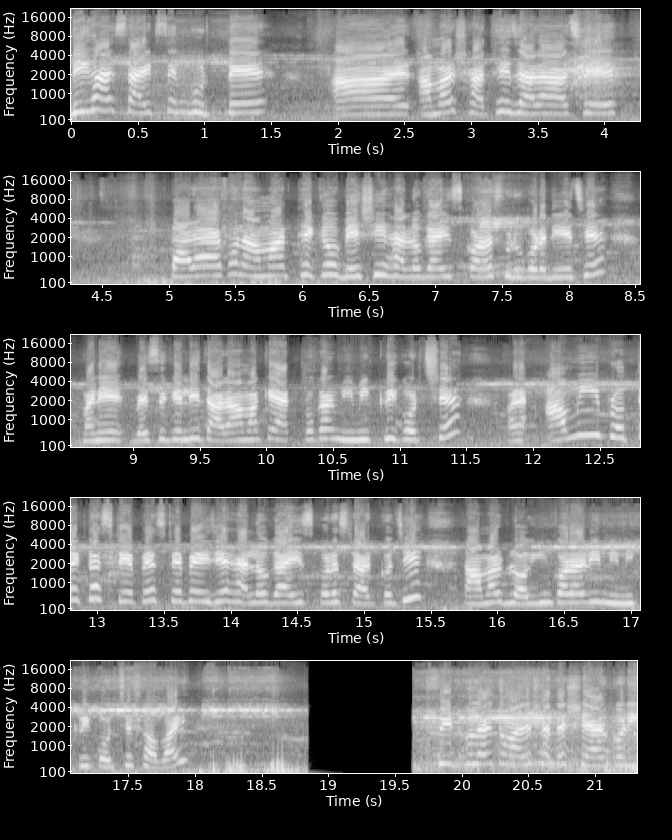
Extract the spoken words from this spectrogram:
দীঘার সাইট সিন ঘুরতে। আর আমার সাথে যারা আছে তারা এখন আমার থেকেও বেশি হ্যালো গাইজ করা শুরু করে দিয়েছে। মানে বেসিক্যালি তারা আমাকে এক প্রকার মিমিক্রি করছে। মানে আমি প্রত্যেকটা স্টেপে স্টেপে এই যে হ্যালো গাইজ করে স্টার্ট করছি, তা আমার ব্লগিং করারই মিমিক্রি করছে সবাই। ফিটগুলোই তোমাদের সাথে শেয়ার করি।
